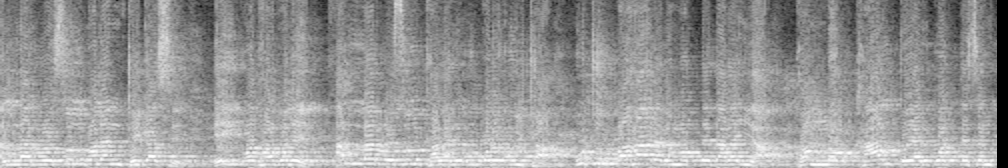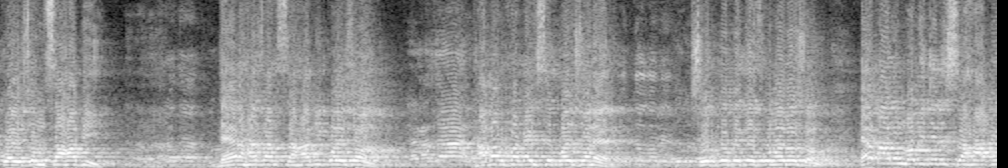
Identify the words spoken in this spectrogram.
আল্লাহর রসুল বলেন, ঠিক আছে। এই কথা বলে আল্লাহর রসুল খালের উপরে উঠা উঁচু পাহাড়ের মধ্যে দাঁড়াইয়া খন্ড খাল তৈরি করতেছেন কয়জন সাহাবি? দেড় হাজার সাহাবি কয়জন? খাবার পাকাইছে কয়জনের? চোদ্দ থেকে পনেরো জন। এবার নবীজির সাহাবি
